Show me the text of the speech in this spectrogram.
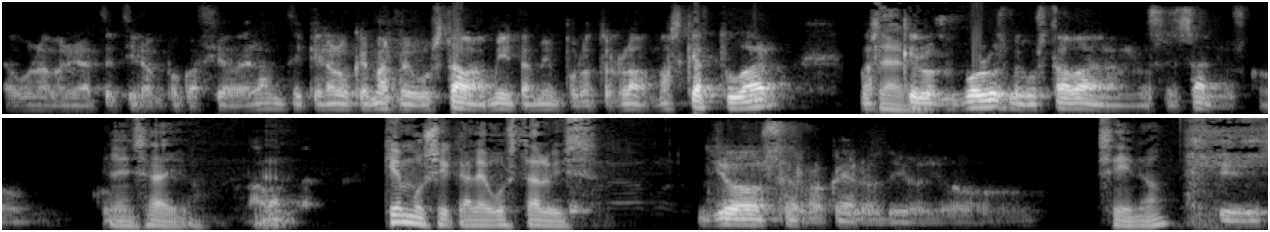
de alguna manera te tira un poco hacia adelante, que era lo que más me gustaba a mí también, por otro lado. Más que actuar, más que los bolos, me gustaban los ensayos con, el ensayo. La banda. ¿Qué música le gusta a Luis? Yo soy rockero, tío. Yo... Sí, ¿no? Si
